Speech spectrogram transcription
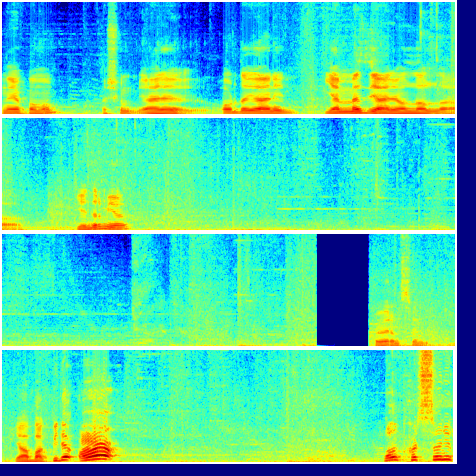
Ne yapamam? Aşkım yani orada yani yenmez yani Allah Allah. Yenir mi ya? Koyarım seni. Ya bak bir de Aa! Lan kaç saniye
